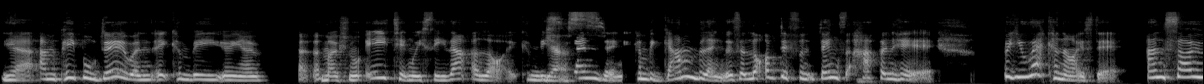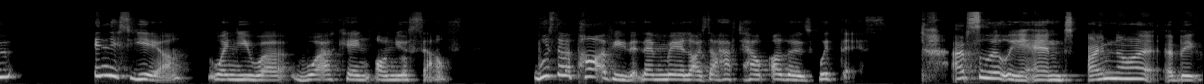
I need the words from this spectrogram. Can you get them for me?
Yeah and people do and it can be you know emotional eating we see that a lot. It can be yes. spending it can be gambling. There's a lot of different things that happen here but you recognized it. And so in this year when you were working on yourself was there a part of you that then realized I have to help others with this? Absolutely. And I'm not a big,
